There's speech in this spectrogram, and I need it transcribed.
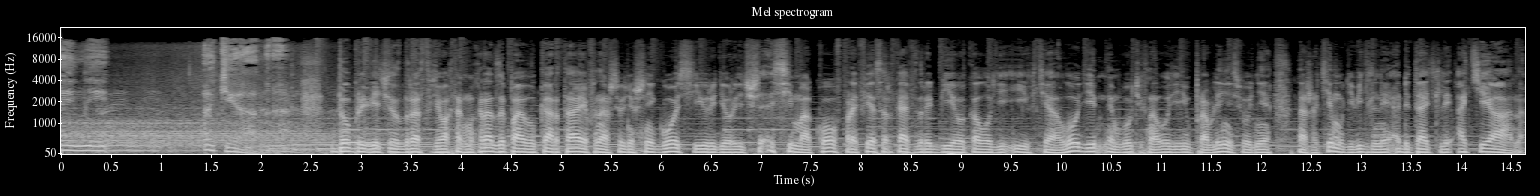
Тайны океана. Добрый вечер, здравствуйте. Вахтанг Махарадзе, Павел Картаев, наш сегодняшний гость Юрий Георгиевич Симаков, профессор кафедры биоэкологии и их теологии, МГУ технологии и управления. Сегодня наша тема «Удивительные обитатели океана».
